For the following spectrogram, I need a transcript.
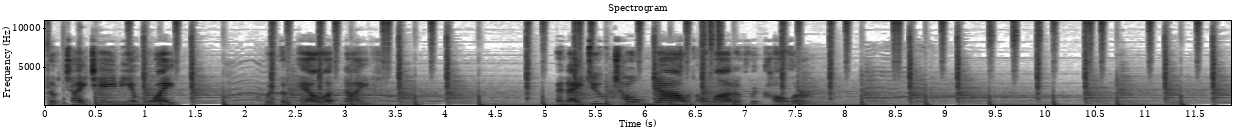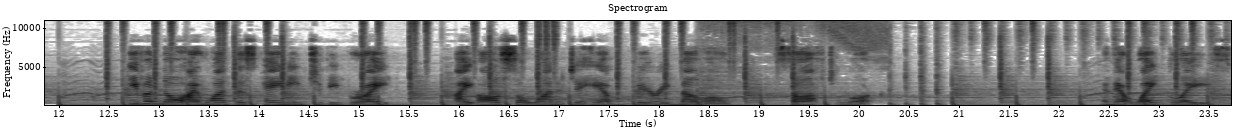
the titanium white with the palette knife. And I do tone down a lot of the color. Even though I want this painting to be bright, I also want it to have a very mellow, soft look. And that white glaze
